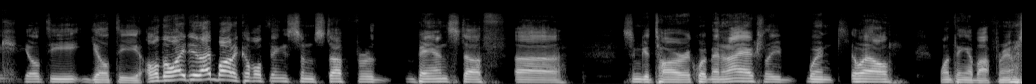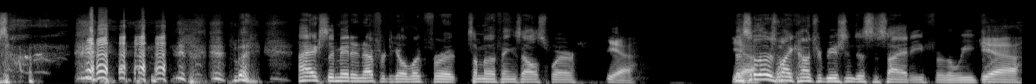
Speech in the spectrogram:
like guilty, guilty. Although I did, I bought a couple things, some stuff for band stuff, uh, some guitar equipment, and I actually went. Well, one thing I bought from Amazon. but I actually made an effort to go look for some of the things elsewhere. yeah And so there's my contribution to society for the week. Yeah,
